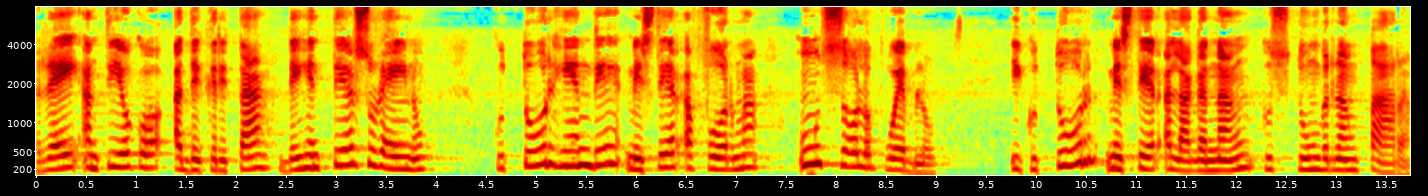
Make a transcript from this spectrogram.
rei Antíoco a decretar de renter seu reino, que tur gente mester a forma um solo pueblo, e que tur mester a laganan costumbre para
